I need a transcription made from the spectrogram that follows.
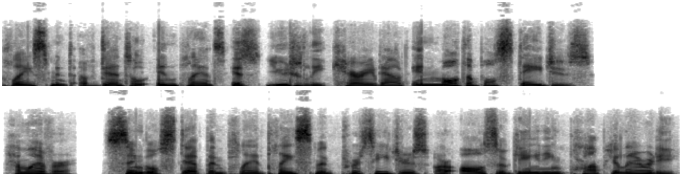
Placement of dental implants is usually carried out in multiple stages. However, single-step implant placement procedures are also gaining popularity.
